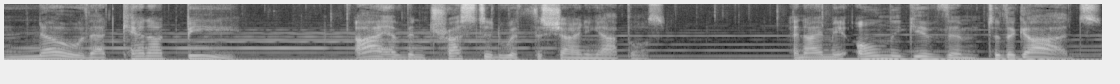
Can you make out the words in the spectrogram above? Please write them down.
no, that cannot be. I have been trusted with the shining apples, and I may only give them to the gods.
